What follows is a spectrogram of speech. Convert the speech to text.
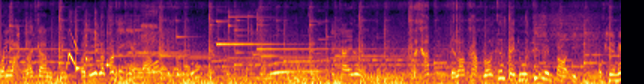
วันหลังแล้วกัน ตอนนี้เราก็ได้เห็นแล้วว่าอยู่ตรงนู้นไกลๆนู่นนะครับ เดี๋ยวเราขับรถขึ้นไปดูที่อื่นต่ออีก โอเคไหม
